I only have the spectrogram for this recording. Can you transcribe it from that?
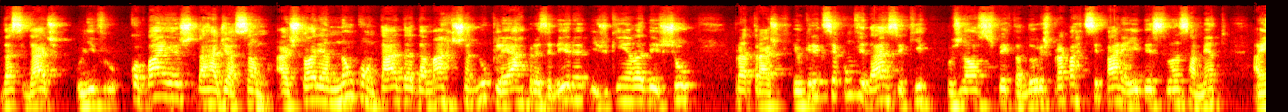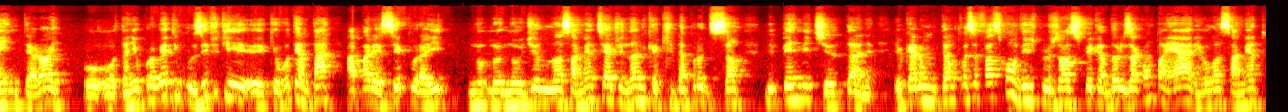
da cidade, o livro Cobaias da Radiação, a história não contada da marcha nuclear brasileira e de quem ela deixou para trás. Eu queria que você convidasse aqui os nossos espectadores para participarem aí desse lançamento aí em Niterói. O, o eu prometo, inclusive, que, que eu vou tentar aparecer por aí no, no, no, dia do lançamento, se a dinâmica aqui da produção me permitir, Tânia. Eu quero, então, que você faça convite para os nossos espectadores acompanharem o lançamento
